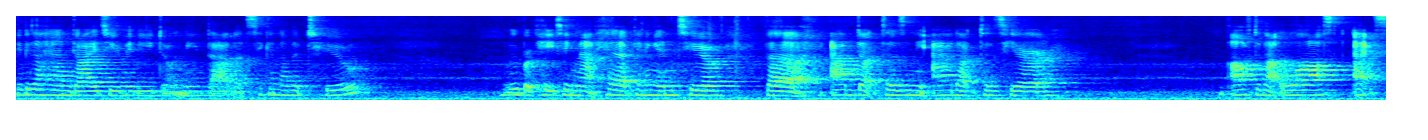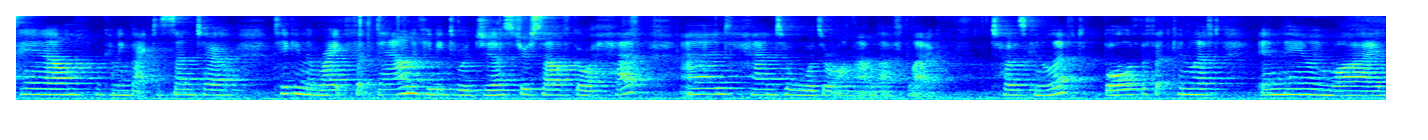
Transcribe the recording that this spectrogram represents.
Maybe the hand guides you, maybe you don't need that. Let's take another two. Lubricating that hip, getting into the abductors and the adductors here. After that last exhale, we're coming back to center, taking the right foot down. If you need to adjust yourself, go ahead and hand towards or on that left leg. Toes can lift, ball of the foot can lift, inhaling wide,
